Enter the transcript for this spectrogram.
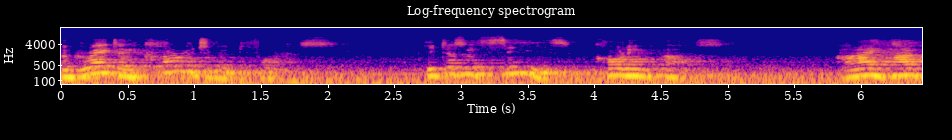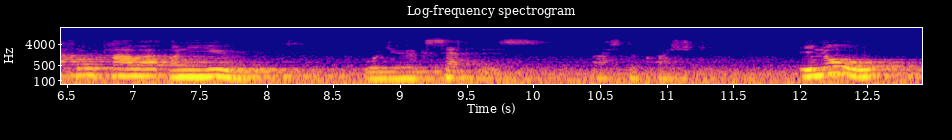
a great encouragement for us. He doesn't cease calling us. I have full power on you. Would you accept this? That's the question. In all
